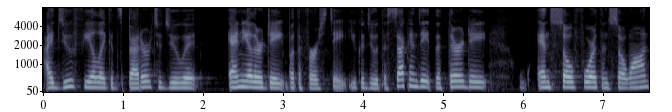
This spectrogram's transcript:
I do feel like it's better to do it any other date but the first date. You could do it the second date, the third date, and so forth and so on.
